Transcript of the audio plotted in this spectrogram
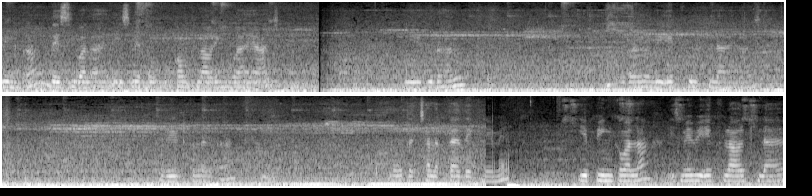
विन का देसी वाला है, इसमें तो कम फ्लावरिंग हुआ है आज। ये गुड़हल गुड़हल में भी एक फूल खिला है आज। रेड कलर का। बहुत अच्छा लगता है देखने में। ये पिंक वाला, इसमें भी एक फ्लावर खिला है।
